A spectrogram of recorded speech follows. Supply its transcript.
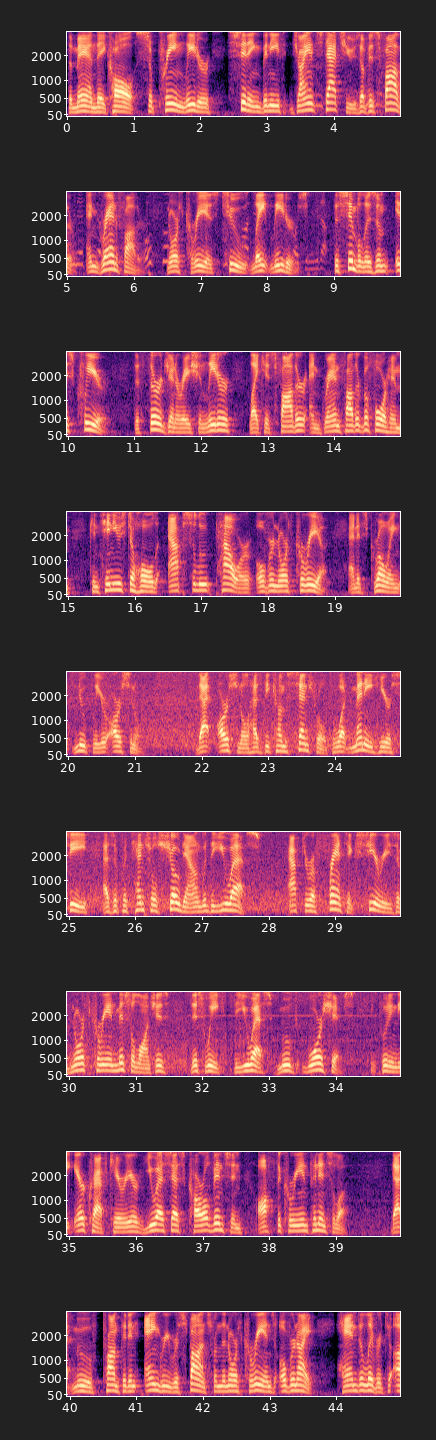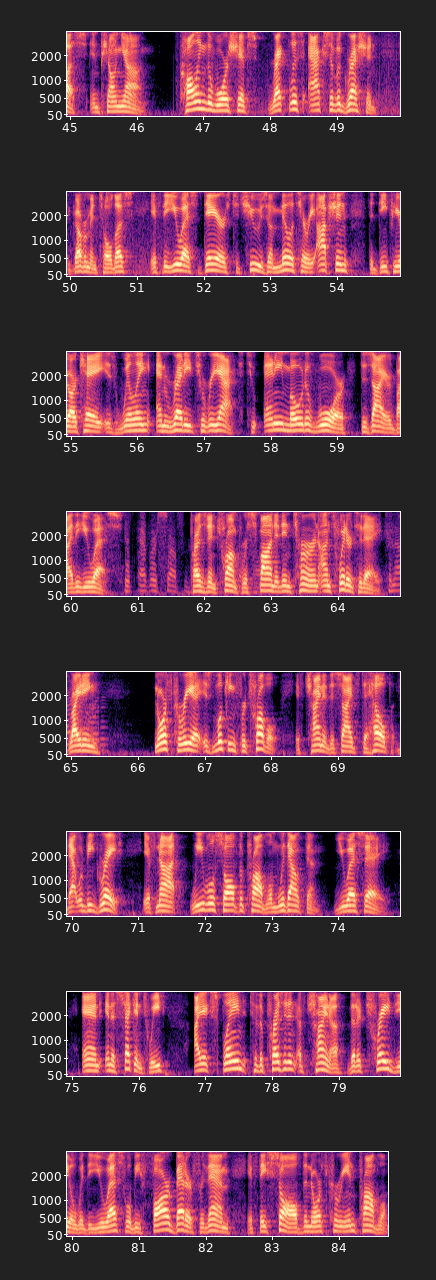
The man they call Supreme Leader sitting beneath giant statues of his father and grandfather, North Korea's two late leaders. The symbolism is clear. The third generation leader, like his father and grandfather before him, continues to hold absolute power over North Korea and its growing nuclear arsenal. That arsenal has become central to what many here see as a potential showdown with the U.S. After a frantic series of North Korean missile launches, this week the U.S. moved warships, including the aircraft carrier USS Carl Vinson, off the Korean peninsula. That move prompted an angry response from the North Koreans overnight, hand delivered to us in Pyongyang. Calling the warships reckless acts of aggression, the government told us if the U.S. dares to choose a military option, the DPRK is willing and ready to react to any mode of war desired by the U.S. President Trump responded in turn on Twitter today, writing, North Korea is looking for trouble. If China decides to help, that would be great. If not, we will solve the problem without them. USA. And in a second tweet, I explained to the president of China that a trade deal with the U.S. will be far better for them if they solve the North Korean problem.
